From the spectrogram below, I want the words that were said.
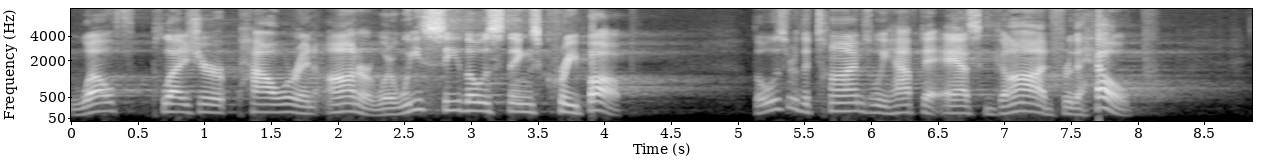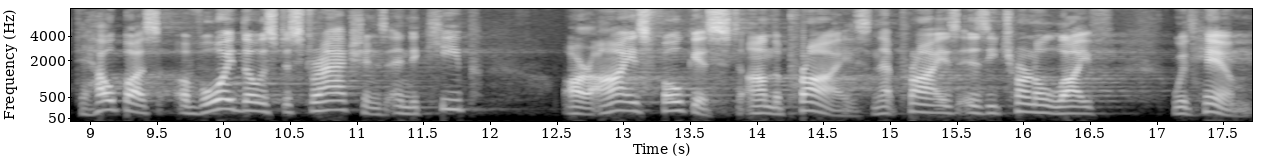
wealth, pleasure, power, and honor where we see those things creep up, those are the times we have to ask God for the help to help us avoid those distractions and to keep our eyes focused on the prize, and that prize is eternal life with Him.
